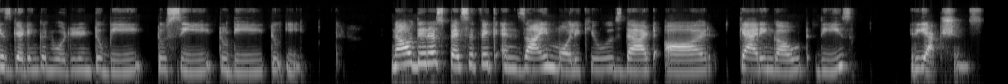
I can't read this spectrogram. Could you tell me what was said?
is getting converted into B to C to D to E. Now there are specific enzyme molecules that are carrying out these reactions.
